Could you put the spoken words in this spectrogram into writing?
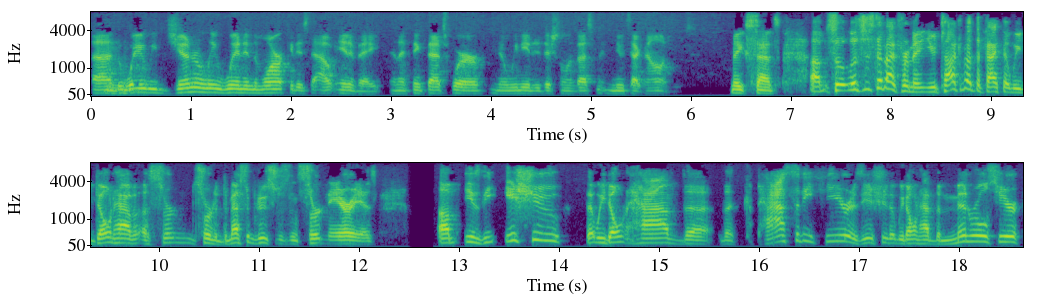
Uh, mm-hmm. The way we generally win in the market is to out innovate, and I think that's where you know we need additional investment in new technologies. Makes sense. Um, so let's just step back for a minute. You talked about the fact that we don't have a certain sort of domestic producers in certain areas. Um, is the issue that we don't have the the capacity here? Is the issue that we don't have the minerals here,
